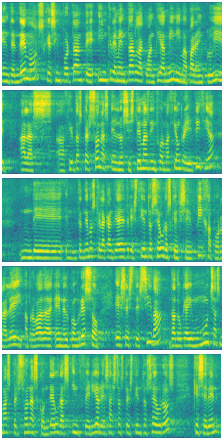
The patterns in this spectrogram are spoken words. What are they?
Entendemos que es importante incrementar la cuantía mínima para incluir a, las, ciertas personas en los sistemas de información crediticia entendemos que la cantidad de 300 euros que se fija por la ley aprobada en el Congreso es excesiva, dado que hay muchas más personas con deudas inferiores a estos 300 euros que se ven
